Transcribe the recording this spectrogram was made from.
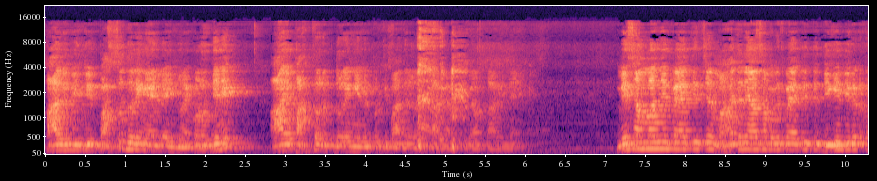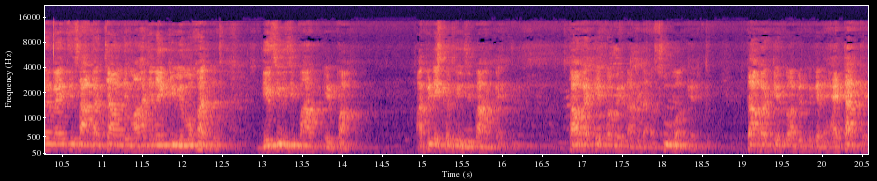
පාර්ලිමේන්තුවේ පස්ස දොරෙන් ඇවිල්ලා ඉන්නවා 11 දෙනෙක්. ආයේ පස්තර දොරෙන් එන ප්‍රතිපාදන ලංකාවේ යථාවේ නැහැ. මේ සම්බන්ධයෙන් පැවැත්විච්ච මහජනයා සමග පැවැත්විච්ච දිගින් දිගට පැවැත්විච්ච සාකච්ඡාවේදී මහජනයා කිව්වේ මොකද්ද? 225ක් එපා. අපිට 125ක් ඇති. තව කට්ටියක් කිව්වා මේකට අපිට 80ක් ඇති. තව කට්ටියක් කිව්වා අපිට මේකට 60ක් ඇති.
